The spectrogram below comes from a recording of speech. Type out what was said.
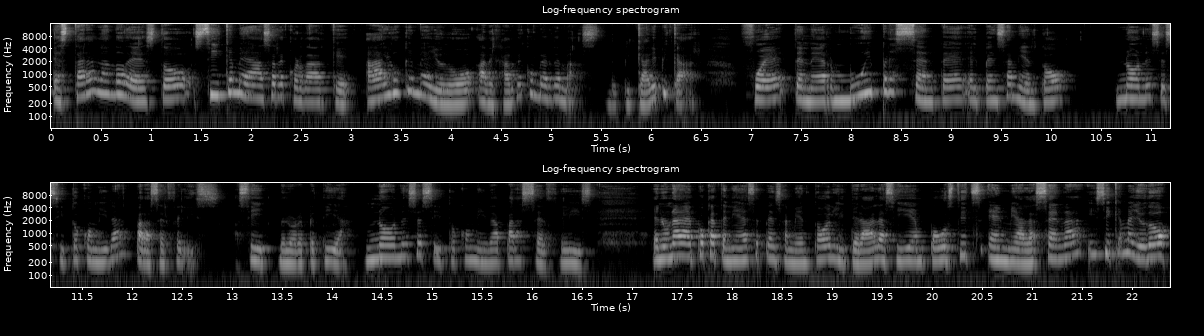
Estar hablando de esto sí que me hace recordar que algo que me ayudó a dejar de comer de más, de picar y picar, fue tener muy presente el pensamiento no necesito comida para ser feliz. Así, me lo repetía, no necesito comida para ser feliz. En una época tenía ese pensamiento literal así en post-its en mi alacena y sí que me ayudó.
